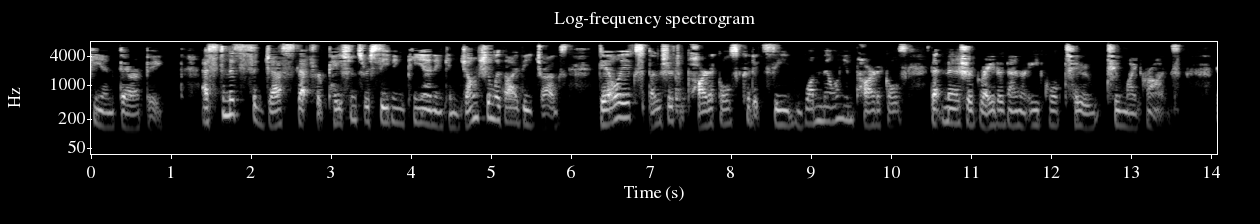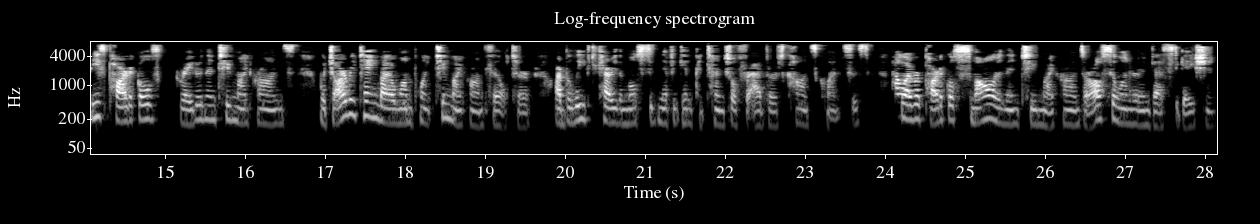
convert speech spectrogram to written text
PN therapy. Estimates suggest that for patients receiving PN in conjunction with IV drugs, daily exposure to particles could exceed 1 million particles that measure greater than or equal to 2 microns. These particles greater than 2 microns, which are retained by a 1.2 micron filter, are believed to carry the most significant potential for adverse consequences. However, particles smaller than 2 microns are also under investigation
